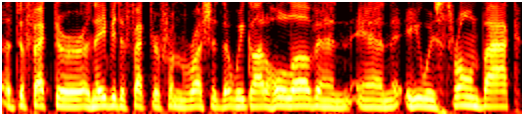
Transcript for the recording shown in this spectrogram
a defector, a Navy defector from Russia that we got a hold of, and and he was thrown back.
